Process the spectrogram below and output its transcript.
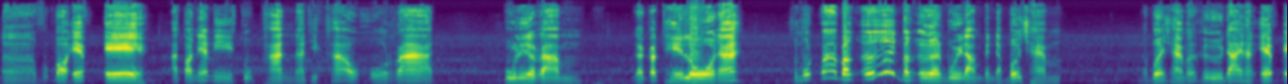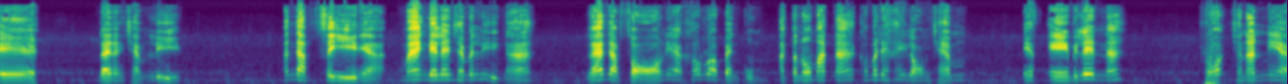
เอ่อฟุตบอล FA อะตอนนี้มีสุพรรณนะที่เข้าโคราชบุรีรัมย์แล้วก็เทโลนะ สมมติว่าบังเอิญบังเอิญบุรีรัมย์เป็นดับเบิลแชมป์ดับเบิลแชมป์ก็คือได้ทั้ง FA ได้ทั้งแชมป์ลีก อันดับ 4 เนี่ย แม่งได้เล่นแชมเปี้ยนลีกนะ และอันดับ 2 เนี่ย เข้ารอบแบ่งกลุ่มอัตโนมัตินะเขาไม่ได้ให้รองแชมป์ FA ไปเล่นนะ เพราะฉะนั้นเนี่ย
